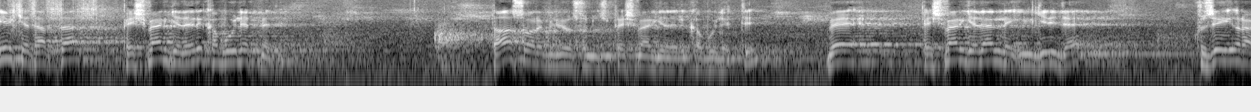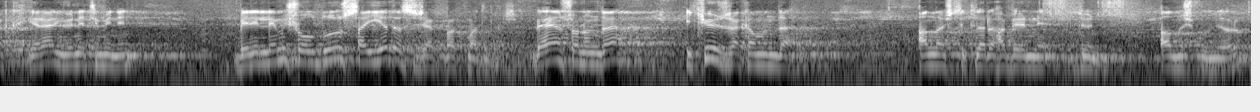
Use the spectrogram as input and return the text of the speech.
ilk etapta peşmergeleri kabul etmedi. Daha sonra biliyorsunuz peşmergeleri kabul etti ve peşmergelerle ilgili de Kuzey Irak yerel yönetiminin belirlemiş olduğu sayıya da sıcak bakmadılar. Ve en sonunda 200 rakamında anlaştıkları haberini dün almış bulunuyorum.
